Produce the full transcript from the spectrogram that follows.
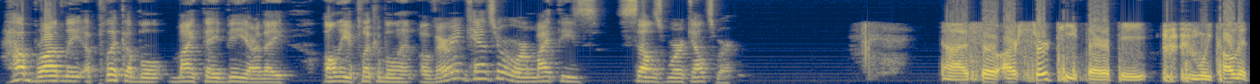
how broadly applicable might they be? Are they only applicable in ovarian cancer, or might these cells work elsewhere? Uh, so our CER-T therapy, we call it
